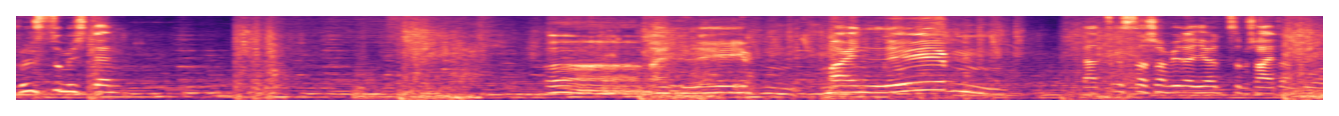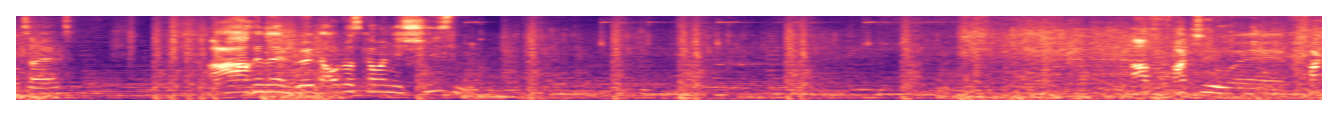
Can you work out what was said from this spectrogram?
Willst du mich denn... Oh, mein Leben. Mein Leben. Das ist doch schon wieder hier zum Scheitern verurteilt. Ach, hinter den blöden Autos kann man nicht schießen. Ah, fuck you, ey. Fuck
